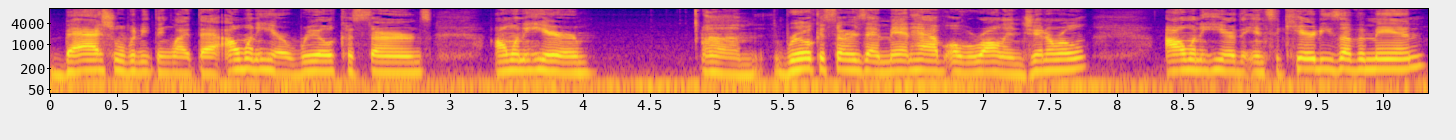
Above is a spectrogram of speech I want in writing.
bash or anything like that. I want to hear real concerns. I want to hear um, real concerns that men have overall in general I want to hear the insecurities of a man.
